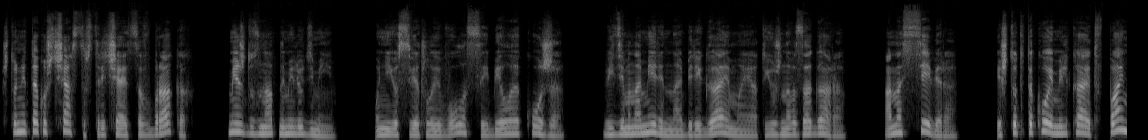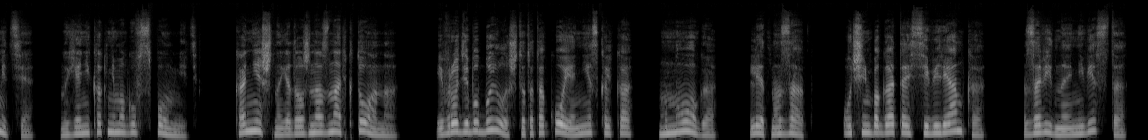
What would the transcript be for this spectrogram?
что не так уж часто встречается в браках между знатными людьми. У нее светлые волосы и белая кожа, видимо, намеренно оберегаемая от южного загара. Она с севера, и что-то такое мелькает в памяти, но я никак не могу вспомнить. Конечно, я должна знать, кто она. И вроде бы было что-то такое несколько, много лет назад. Очень богатая северянка, завидная невеста,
